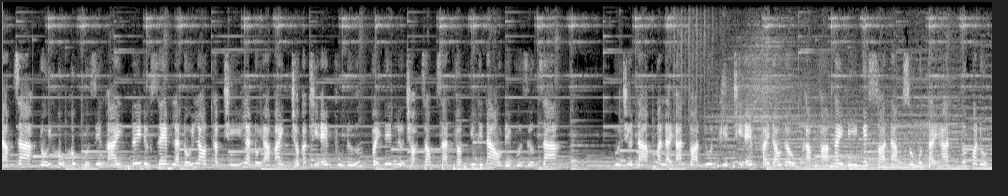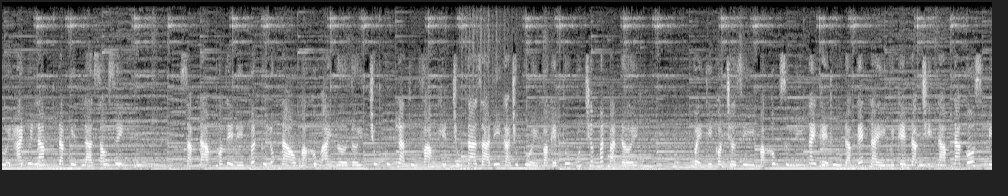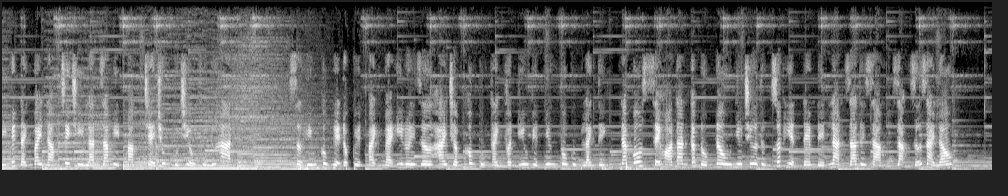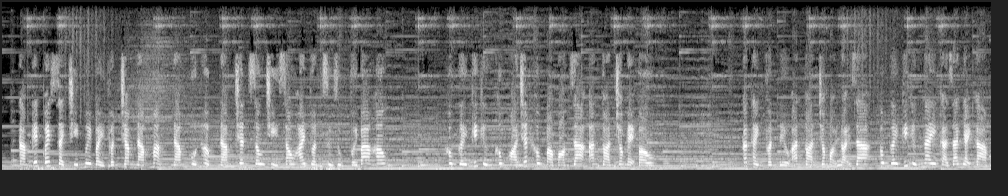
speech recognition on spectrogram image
nám da, nỗi khổ không của riêng ai, đây được xem là nỗi lo thậm chí là nỗi ám ảnh cho các chị em phụ nữ, vậy nên lựa chọn dòng sản phẩm như thế nào để vừa dưỡng da, vừa chứa nám mà lại an toàn luôn khiến chị em phải đau đầu khám phá ngay bí quyết xóa nám số 1 tại Hàn, bước qua độ tuổi 25, đặc biệt là sau sinh sạm nám có thể đến bất cứ lúc nào mà không ai ngờ tới, chúng cũng là thủ phạm khiến chúng ta già đi cả chục tuổi và kém thu hút trước mắt bạn đời. Vậy thì còn chờ gì mà không xử lý ngay kẻ thù đáng ghét này? Với kem đặc trị nám Narcos, bí quyết đánh bay nám duy trì làn da mịn màng, trẻ trung của triệu phụ nữ Hàn sở hữu công nghệ độc quyền mạnh mẽ Eraser 2.0 cùng thành phần ưu việt nhưng vô cùng lành tính, Napos sẽ hóa tan các đốm nâu như chưa từng xuất hiện đem đến làn da tươi sáng, dạng dỡ dài lâu. Cam kết quét sạch 97% nám mảng, nám hỗn hợp, nám chân sâu chỉ sau 2 tuần sử dụng với ba không. Không gây kích ứng không hóa chất không bào mòn da an toàn cho mẹ bầu các thành phần đều an toàn cho mọi loại da, không gây kích ứng ngay cả da nhạy cảm.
